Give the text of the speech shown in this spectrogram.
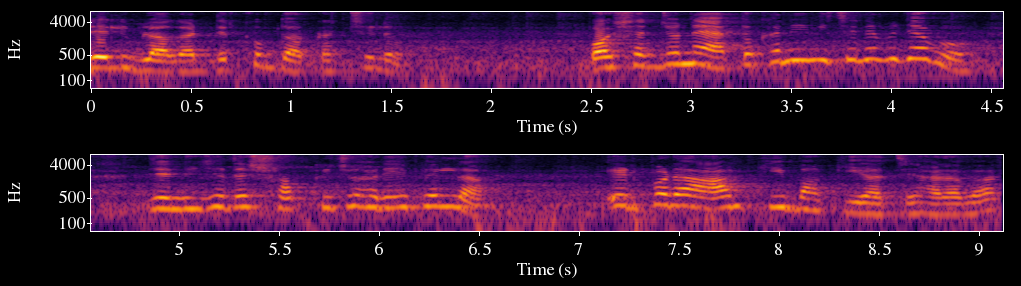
ডেলি ব্লগারদের খুব দরকার ছিল। পয়সার জন্য এতখানি নিচে নেমে যাব যে নিজেদের সব কিছু হারিয়ে ফেললাম। এরপরে আর কি বাকি আছে হারাবার?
